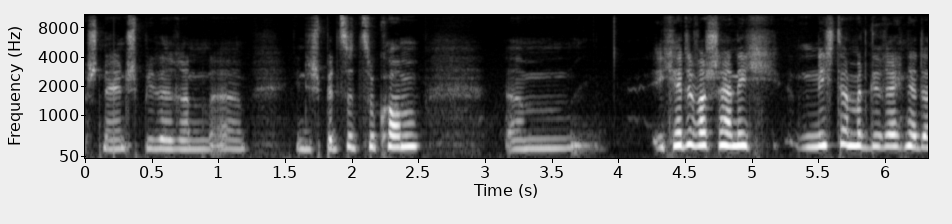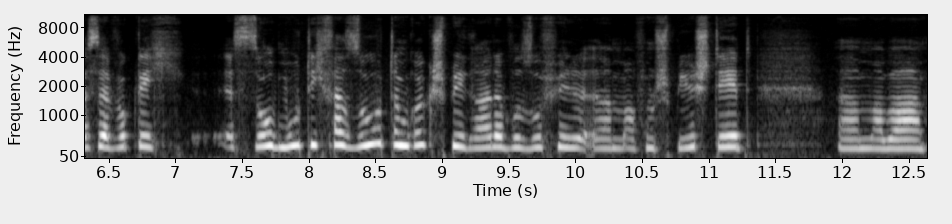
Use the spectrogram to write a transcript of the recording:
schnellen Spielerinnen äh, in die Spitze zu kommen. Ähm, ich hätte wahrscheinlich nicht damit gerechnet, dass er wirklich es so mutig versucht im Rückspiel, gerade wo so viel ähm, auf dem Spiel steht. Ähm, aber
